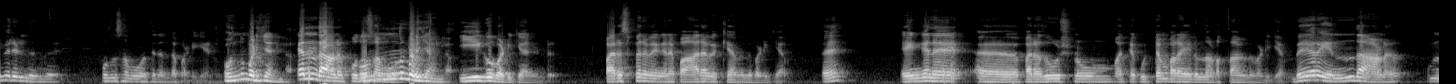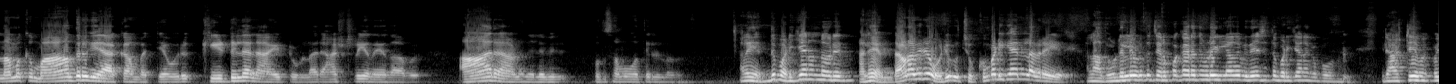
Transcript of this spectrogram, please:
ഇവരിൽ നിന്ന് പൊതുസമൂഹത്തിന് എന്താ പഠിക്കാൻ ഒന്നും പഠിക്കാനില്ല. എന്താണ് പൊതുസമൂഹം? ഒന്നും പഠിക്കാനില്ല. ഈഗോ പഠിക്കാനുണ്ട്. പരസ്പരം എങ്ങനെ പാര വെക്കാമെന്ന് പഠിക്കാം. ഏ? എങ്ങനെ പരദൂഷണവും മറ്റേ കുറ്റം പറയലും നടത്താമെന്ന് പഠിക്കാം. വേറെ എന്താണ് നമുക്ക് മാതൃകയാക്കാൻ പറ്റിയ ഒരു കിടിലനായിട്ടുള്ള രാഷ്ട്രീയ നേതാവ് ആരാണ് നിലവിൽ പൊതുസമൂഹത്തിലുള്ളത്? അല്ല എന്ത് പഠിക്കാനുണ്ട് അവർ? അല്ല എന്താണ് അവർ? ഒരു ചുക്കും പഠിക്കാനില്ല അവരെ. അല്ല അതുകൊണ്ടല്ലേ ഇവിടുത്തെ ചെറുപ്പക്കാരൊന്നും ഇവിടെ ഇല്ലാതെ വിദേശത്ത് പഠിക്കാനൊക്കെ പോകുന്നു രാഷ്ട്രീയം ഇപ്പൊ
